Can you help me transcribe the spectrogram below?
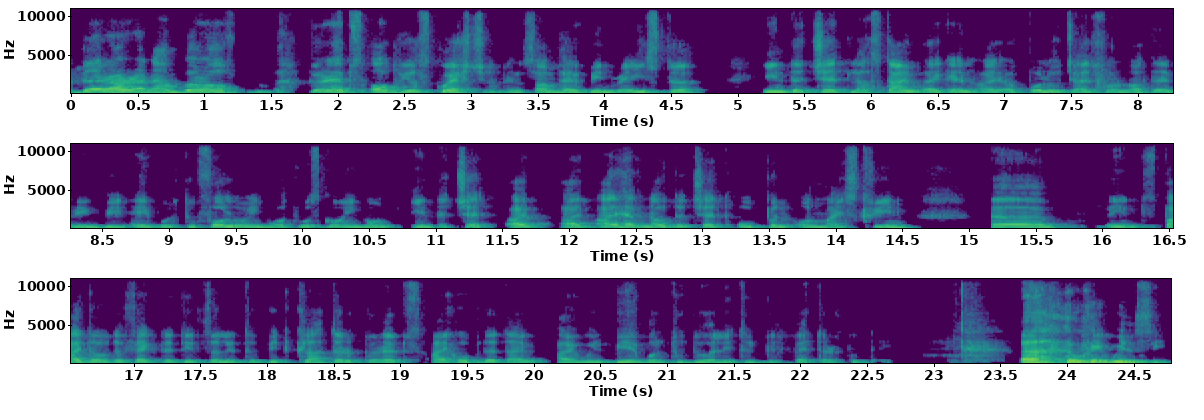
there are a number of perhaps obvious questions and some have been raised uh, in the chat last time. Again, I apologize for not having been able to following what was going on in the chat. I, I, I have now the chat open on my screen. Uh, in spite of the fact that it's a little bit cluttered, perhaps I hope that I, I will be able to do a little bit better today. Uh, we will see.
